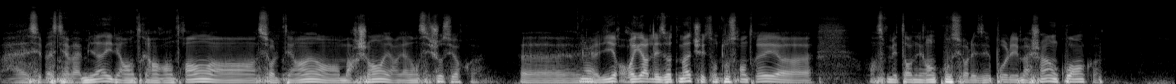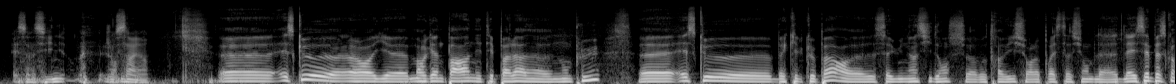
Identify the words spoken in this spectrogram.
Bah, Sébastien Vamina, il est rentré en rentrant en- sur le terrain, en marchant et en regardant ses chaussures. Quoi. Euh, Il Ouais. va dire regarde les autres matchs, ils sont tous rentrés euh, en se mettant des grands coups sur les épaules et machin, en courant. Quoi. Est-ce un signe? J'en sais rien. Euh, Est-ce que alors y a- Morgan Parra n'était pas là euh, non plus. Euh, Est-ce que bah, quelque part ça a eu une incidence à votre avis sur la prestation de la, de la SM Parce que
